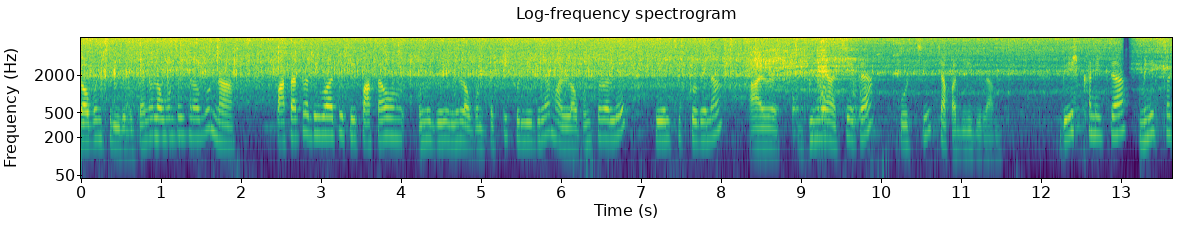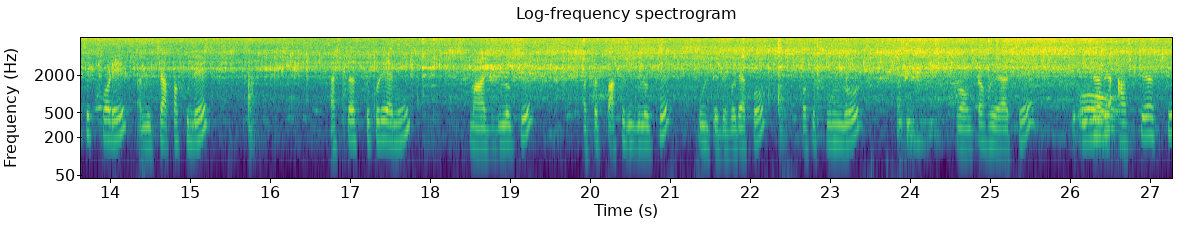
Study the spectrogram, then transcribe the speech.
লবণ ছিঁড়ে দেবো। কেন লবণটা ছড়াবো না পাতাটা দেওয়া আছে সেই পাতা অনুযায়ী আমি লবণটা একটু ছড়িয়ে দিলাম। আর লবণ ছড়ালে তেল ছিটকবে না। আর ঝিমে আছে এটা করছি চাপা দিয়ে দিলাম। বেশ খানিকটা মিনিট পাঁচেক পরে আমি চাপা খুলে আস্তে আস্তে করে আমি মাছগুলোকে অর্থাৎ পাতুরিগুলোকে উল্টে দেবো। দেখো কত সুন্দর রঙটা হয়ে আছে। এইভাবে আস্তে আস্তে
